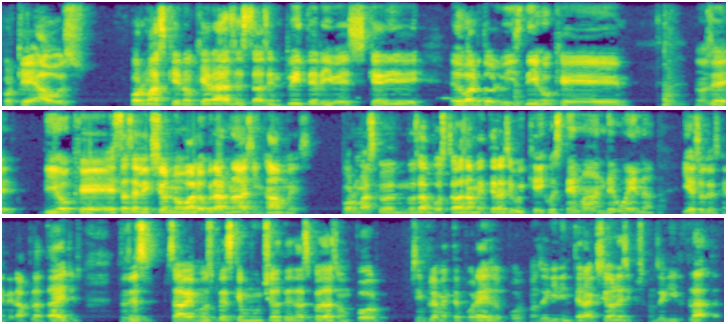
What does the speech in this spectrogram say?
porque a vos, por más que no quieras, estás en Twitter y ves que Eduardo Luis dijo que, no sé, dijo que esta selección no va a lograr nada sin James. Por más que no, sea, vos te a meter así, uy, ¿qué dijo este man de buena? Y eso les genera plata a ellos. Entonces, sabemos pues que muchas de esas cosas son por simplemente por eso, por conseguir interacciones y pues conseguir plata.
